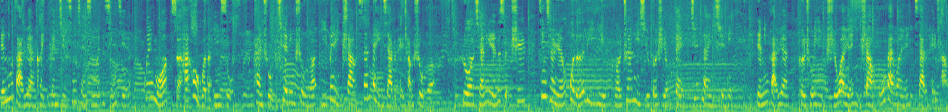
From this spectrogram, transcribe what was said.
人民法院可以根据侵权行为的情节、规模、损害后果等因素，判处确定数额一倍以上三倍以下的赔偿数额。若权利人的损失、侵权人获得的利益和专利许可使用费均难以确定，人民法院可处以十万元以上五百万元以下的赔偿。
